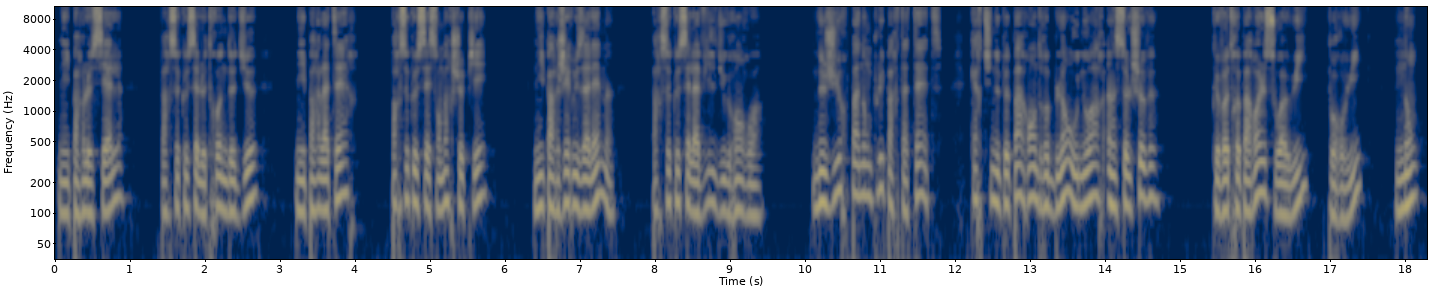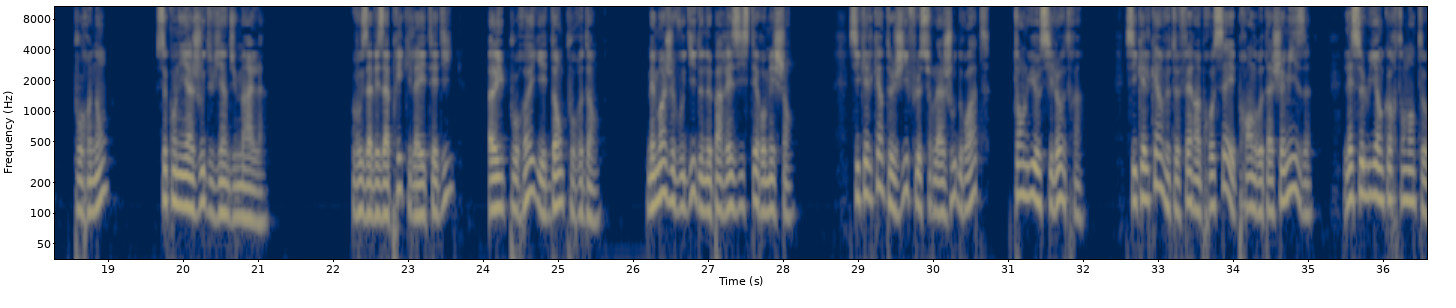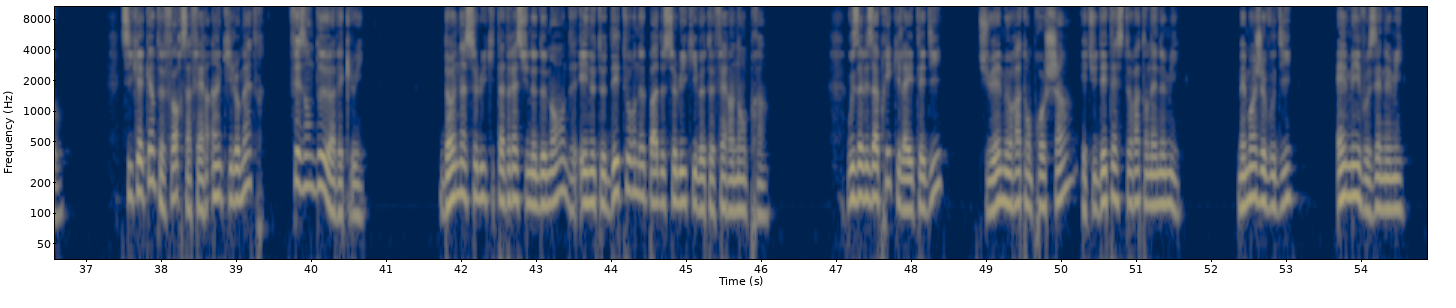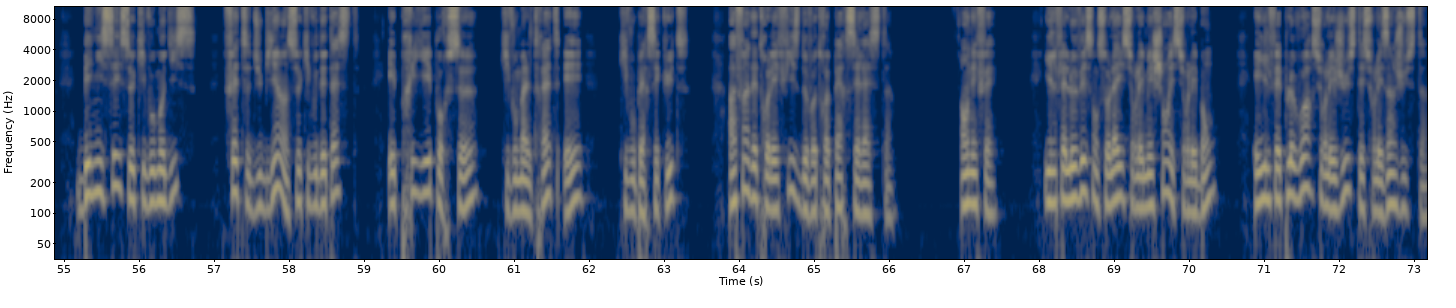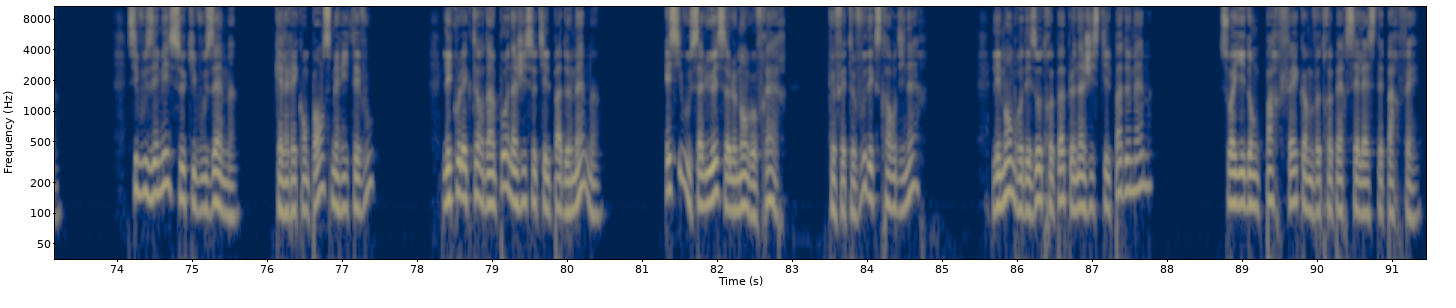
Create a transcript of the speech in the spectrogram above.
ni par le ciel, parce que c'est le trône de Dieu, ni par la terre, parce que c'est son marchepied, ni par Jérusalem, parce que c'est la ville du grand roi. Ne jure pas non plus par ta tête, car tu ne peux pas rendre blanc ou noir un seul cheveu. Que votre parole soit oui pour oui, non pour non, ce qu'on y ajoute vient du mal. Vous avez appris qu'il a été dit œil pour œil et dent pour dent. Mais moi je vous dis de ne pas résister aux méchants. Si quelqu'un te gifle sur la joue droite, tends lui aussi l'autre. Si quelqu'un veut te faire un procès et prendre ta chemise, laisse-lui encore ton manteau. Si quelqu'un te force à faire un kilomètre, fais-en deux avec lui. Donne à celui qui t'adresse une demande et ne te détourne pas de celui qui veut te faire un emprunt. Vous avez appris qu'il a été dit, tu aimeras ton prochain et tu détesteras ton ennemi. Mais moi je vous dis, aimez vos ennemis, bénissez ceux qui vous maudissent, faites du bien à ceux qui vous détestent, et priez pour ceux qui vous maltraitent et qui vous persécutent, afin d'être les fils de votre Père céleste. En effet, il fait lever son soleil sur les méchants et sur les bons, et il fait pleuvoir sur les justes et sur les injustes. Si vous aimez ceux qui vous aiment, quelle récompense méritez-vous? Les collecteurs d'impôts n'agissent-ils pas de même? Et si vous saluez seulement vos frères, que faites-vous d'extraordinaire? Les membres des autres peuples n'agissent-ils pas de même? Soyez donc parfaits comme votre Père céleste est parfait.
